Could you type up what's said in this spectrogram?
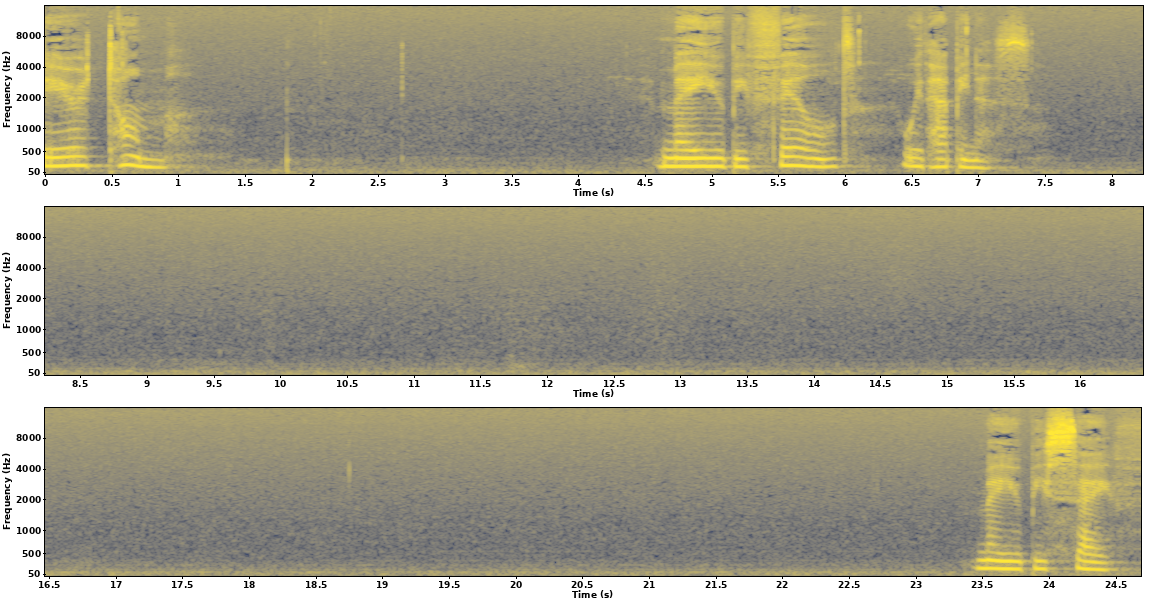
Dear Tom, may you be filled with happiness. May you be safe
